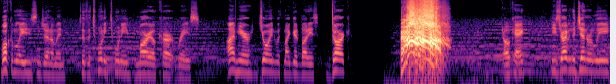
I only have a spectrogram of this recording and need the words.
Welcome, ladies and gentlemen, to the 2020 Mario Kart race. I'm here, joined with my good buddies, Darc. Ah! Okay, he's driving the General Lee.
